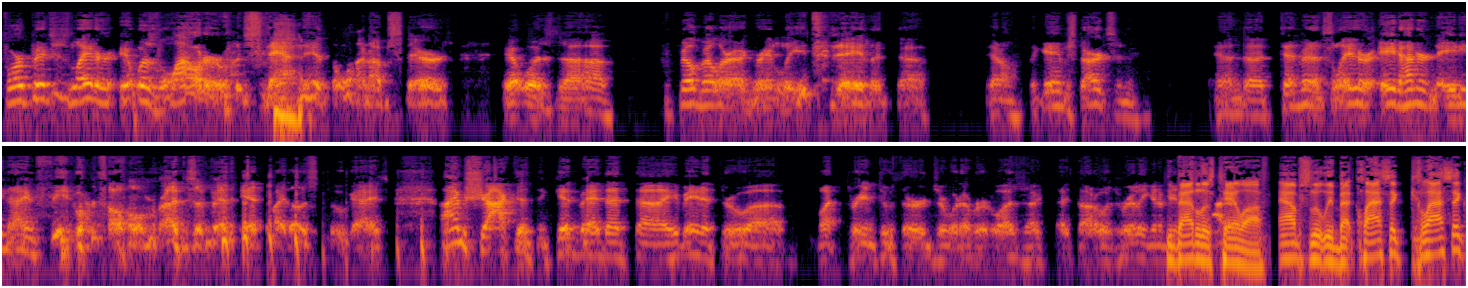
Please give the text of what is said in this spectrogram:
four pitches later, it was louder when Stanton hit the one upstairs. It was, uh, Phil Miller had a great lead today that, uh, you know, the game starts and and uh, 10 minutes later, 889 feet worth of home runs have been hit by those two guys. I'm shocked that the kid made that uh, he made it through, uh, what, three and two thirds or whatever it was. I, I thought it was really going to be. He battled his tail off. Absolutely. Classic, classic.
